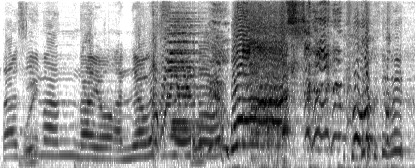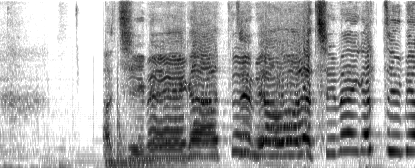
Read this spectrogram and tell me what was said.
다시 뭘? 만나요. 안녕하세요. 와 씨. 아침 해가 뜨면 아침 해가 뜨면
